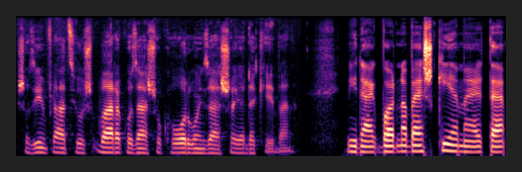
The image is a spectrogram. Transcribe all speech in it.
és az inflációs várakozások horgonyzása érdekében. Virág Barnabás kiemelte,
